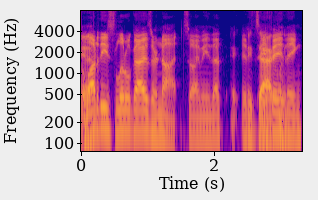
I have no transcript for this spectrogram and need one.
A lot of these little guys are not. So I mean, that if, if anything,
